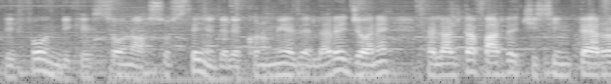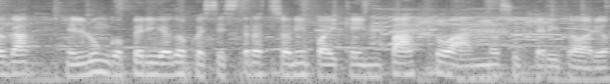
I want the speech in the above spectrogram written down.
dei fondi che sono a sostegno dell'economia della regione dall'altra parte ci si interroga nel lungo periodo queste estrazioni poi che impatto hanno sul territorio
